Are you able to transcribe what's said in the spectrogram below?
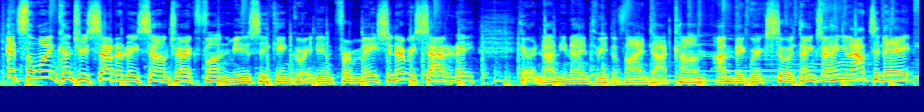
It's the Wine Country Saturday soundtrack, fun music and great information every Saturday here at 993thevine.com. I'm Big Rick Stewart. Thanks for hanging out today.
